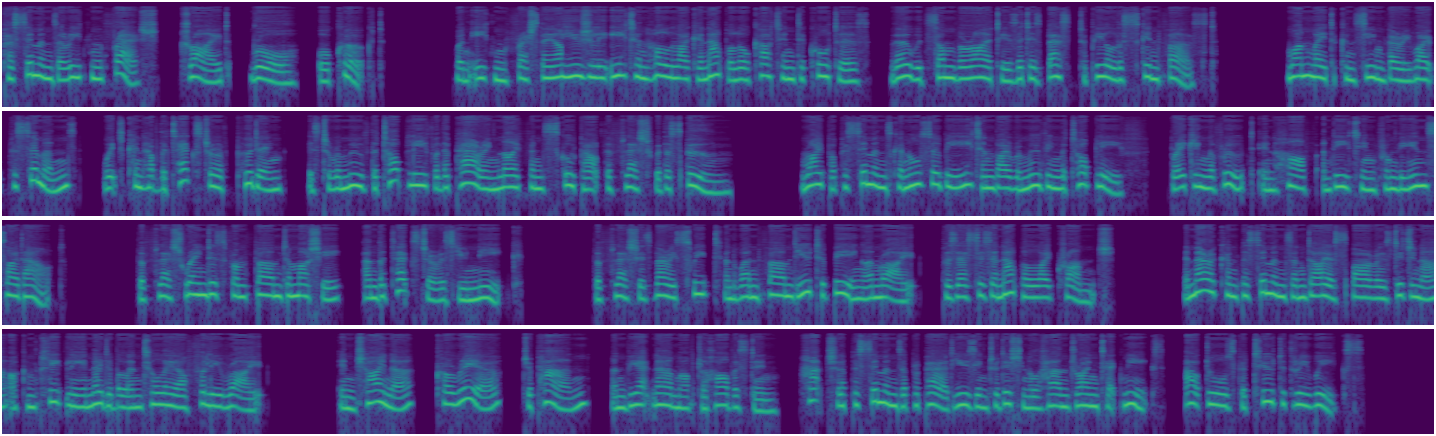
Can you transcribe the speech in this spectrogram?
Persimmons are eaten fresh, dried, raw, or cooked. When eaten fresh they are usually eaten whole like an apple or cut into quarters, though with some varieties it is best to peel the skin first. One way to consume very ripe persimmons, which can have the texture of pudding, is to remove the top leaf with a paring knife and scoop out the flesh with a spoon. Riper persimmons can also be eaten by removing the top leaf, breaking the fruit in half and eating from the inside out. The flesh ranges from firm to mushy, and the texture is unique. The flesh is very sweet and when firm due to being unripe, possesses an apple-like crunch. American persimmons and Diospyros digyna are completely inedible until they are fully ripe. In China, Korea, Japan, and Vietnam after harvesting, Hachiya persimmons are prepared using traditional hand-drying techniques, outdoors for two to three weeks.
